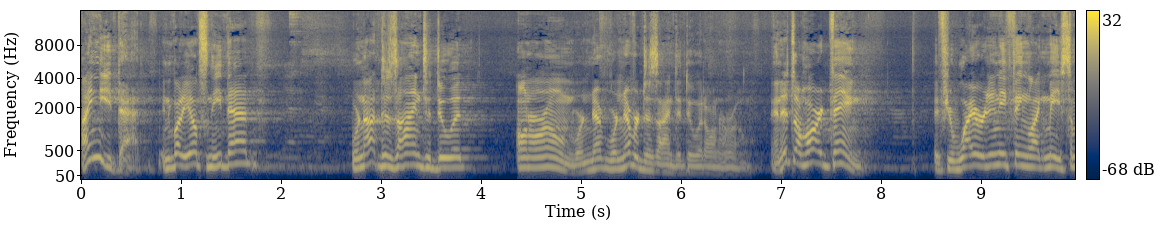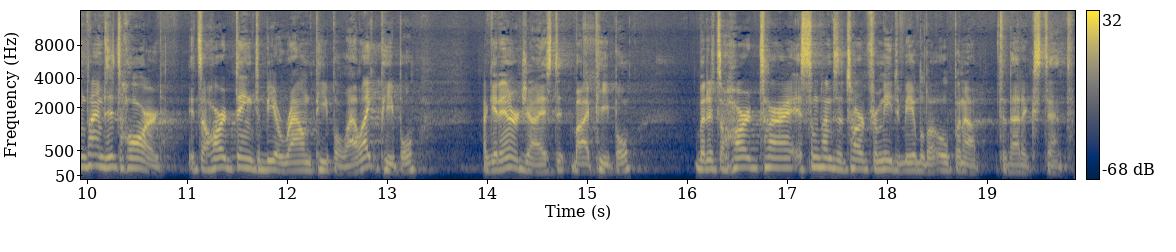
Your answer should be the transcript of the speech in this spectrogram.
I need that. Anybody else need that? Yes. We're not designed to do it on our own. We're never, we're never designed to do it on our own. And it's a hard thing. If you're wired anything like me, sometimes it's hard. It's a hard thing to be around people. I like people, I get energized by people. But it's a hard time, sometimes it's hard for me to be able to open up to that extent.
